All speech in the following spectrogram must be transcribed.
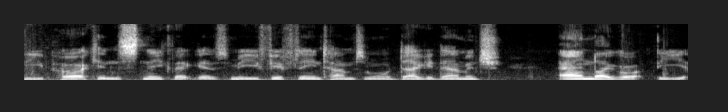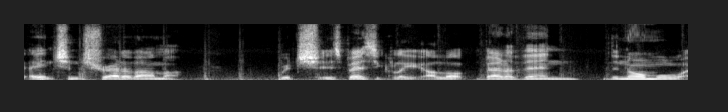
the perk in Sneak that gives me 15 times more dagger damage, and I got the Ancient Shrouded Armor, which is basically a lot better than the normal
